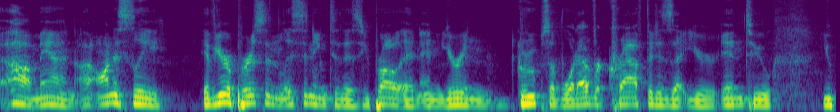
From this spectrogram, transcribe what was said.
oh man, I honestly. If you're a person listening to this, you probably and, and you're in groups of whatever craft it is that you're into, you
